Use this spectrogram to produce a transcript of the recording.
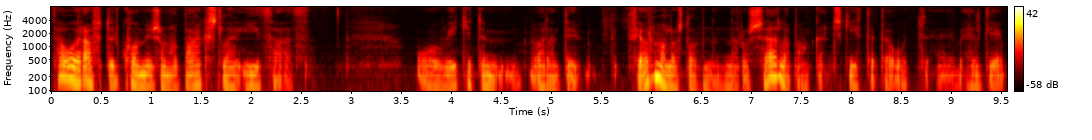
þá er aftur komin svona bakslag í það og við getum varðandi fjármálastofnunar og Sælabankan skýrt þetta út held ég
